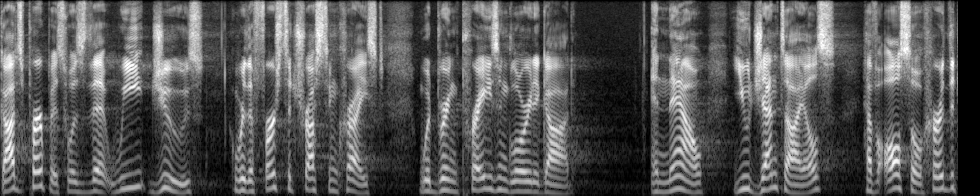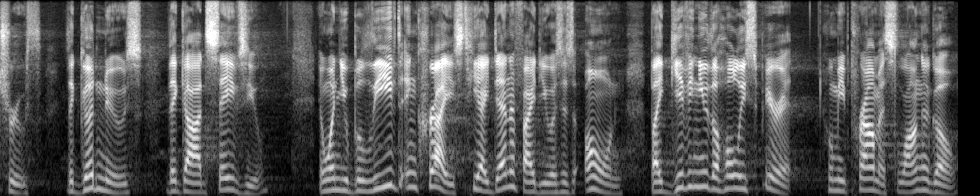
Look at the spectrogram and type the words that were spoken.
God's purpose was that we Jews, who were the first to trust in Christ, would bring praise and glory to God. And now, you Gentiles have also heard the truth, the good news that God saves you. And when you believed in Christ, he identified you as his own by giving you the Holy Spirit, whom he promised long ago.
